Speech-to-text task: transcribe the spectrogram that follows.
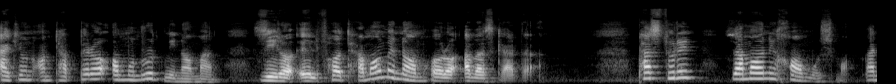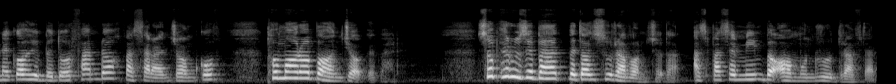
اکنون آن تپه را آمونرود مینامند زیرا الف ها تمام نام ها را عوض کردند پس تورین زمانی خاموش ما و نگاهی به دور فنداخت و سرانجام گفت تو ما را به آنجا ببر. صبح روز بعد بدان سو روان شدند. از پس میم به آمون رود رفتند.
